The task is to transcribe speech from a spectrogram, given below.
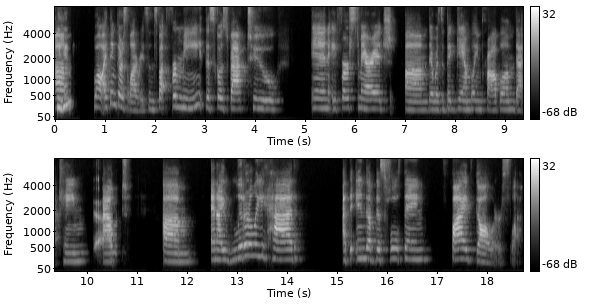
um mm-hmm. well i think there's a lot of reasons but for me this goes back to in a first marriage um there was a big gambling problem that came yeah. out. Um and i literally had at the end of this whole thing five dollars left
